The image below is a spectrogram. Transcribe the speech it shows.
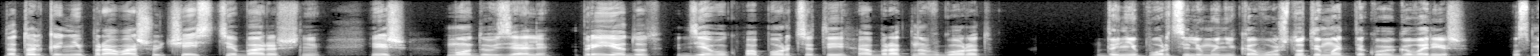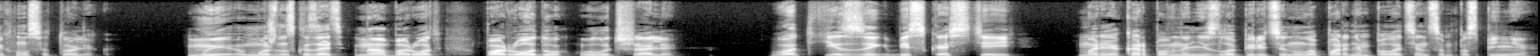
«Да только не про вашу честь те барышни. Ишь, моду взяли. Приедут, девок попортят и обратно в город». «Да не портили мы никого. Что ты, мать, такое говоришь?» — усмехнулся Толик. Мы, можно сказать, наоборот, породу улучшали. Вот язык без костей. Мария Карповна незло перетянула парнем полотенцем по спине.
